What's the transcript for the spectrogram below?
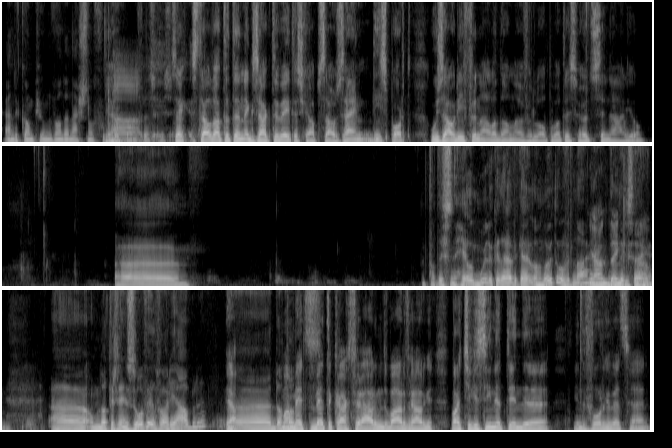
en de kampioen van de National Football Ja. Conference is. Zeg, stel dat het een exacte wetenschap zou zijn, die sport. Hoe zou die finale dan verlopen? Wat is het scenario? Eh, dat is een heel moeilijke, daar heb ik eigenlijk nog nooit over nagedacht. Ja, denk ik zeggen. Eh, omdat er zijn zoveel variabelen. Ja, eh, dat maar dat- met, met de krachtverhouding, de waardeverhoudingen, wat je gezien hebt in de, in de vorige wedstrijden?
